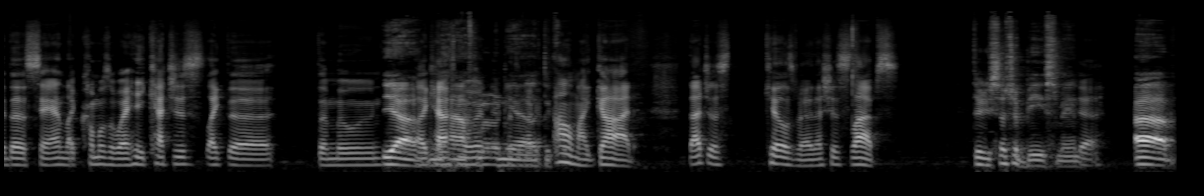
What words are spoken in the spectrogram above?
the sand like crumbles away, and he catches like the the moon, yeah. like the half, moon. it yeah. Like the, oh my god, that just kills, man. That shit slaps. Dude, he's such a beast, man. Yeah. Uh,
